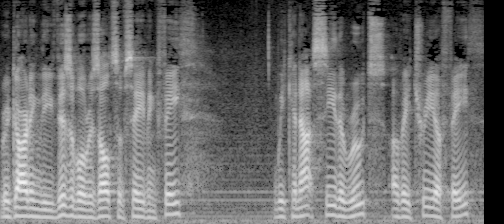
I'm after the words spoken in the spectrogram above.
regarding the visible results of saving faith. We cannot see the roots of a tree of faith,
